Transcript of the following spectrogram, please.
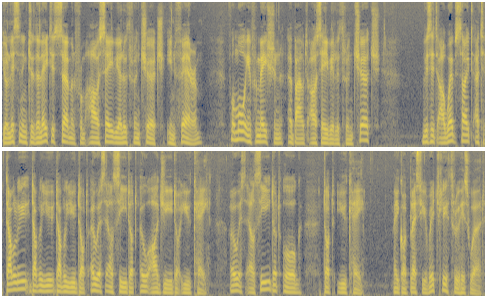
You're listening to the latest sermon from Our Saviour Lutheran Church in Fareham. For more information about Our Saviour Lutheran Church, visit our website at www.oslc.org.uk. oslc.org.uk. May God bless you richly through His Word.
